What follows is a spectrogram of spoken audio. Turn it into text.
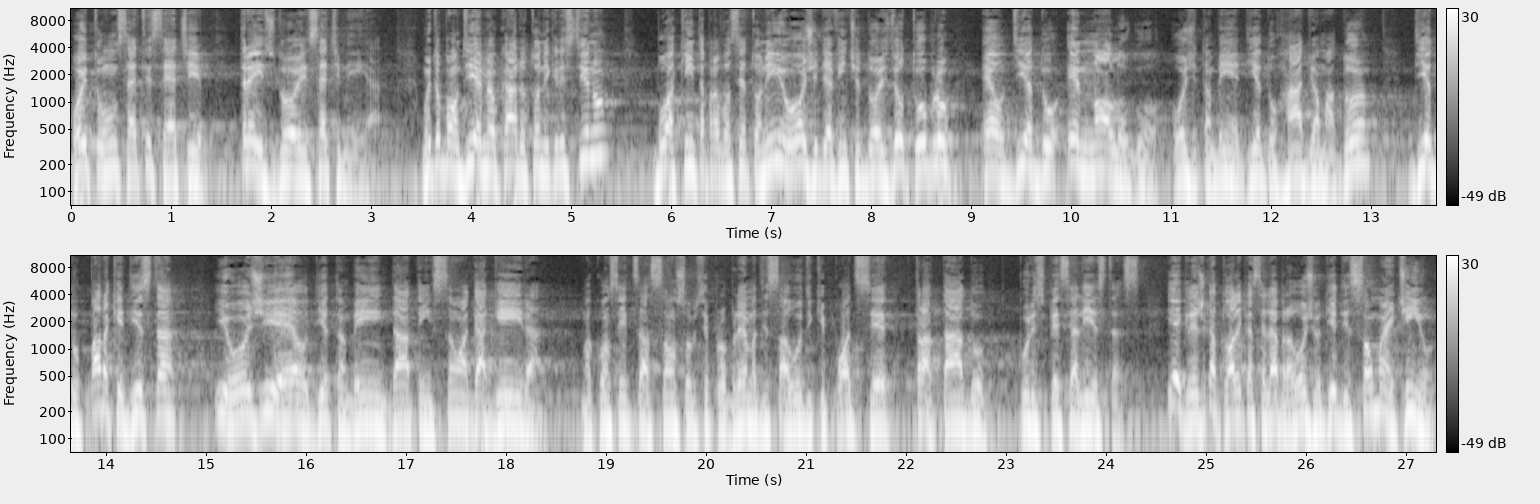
981773276. Muito bom dia, meu caro Tony Cristino. Boa quinta para você, Toninho. Hoje, dia 22 de outubro, é o dia do enólogo. Hoje também é dia do rádio amador, dia do paraquedista e hoje é o dia também da atenção à gagueira, uma conscientização sobre esse problema de saúde que pode ser tratado por especialistas. E a Igreja Católica celebra hoje o dia de São Martinho.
